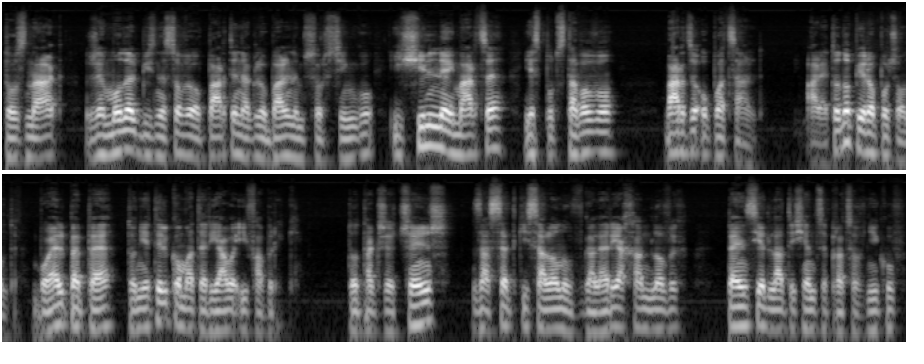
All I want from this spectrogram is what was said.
To znak, że model biznesowy oparty na globalnym sourcingu i silnej marce jest podstawowo bardzo opłacalny. Ale to dopiero początek, bo LPP to nie tylko materiały i fabryki. To także czynsz za setki salonów w galeriach handlowych, pensje dla tysięcy pracowników,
